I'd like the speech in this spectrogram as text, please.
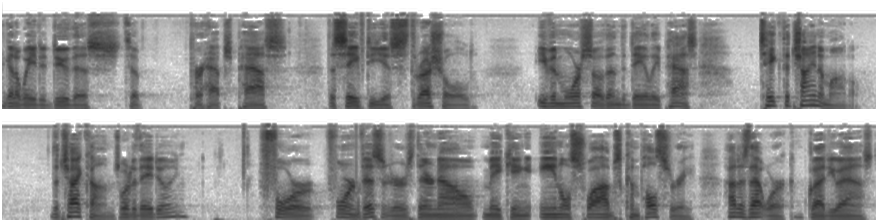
I got a way to do this to perhaps pass the safetiest threshold, even more so than the daily pass. Take the China model. The Chicoms, what are they doing? For foreign visitors, they're now making anal swabs compulsory. How does that work? Glad you asked.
